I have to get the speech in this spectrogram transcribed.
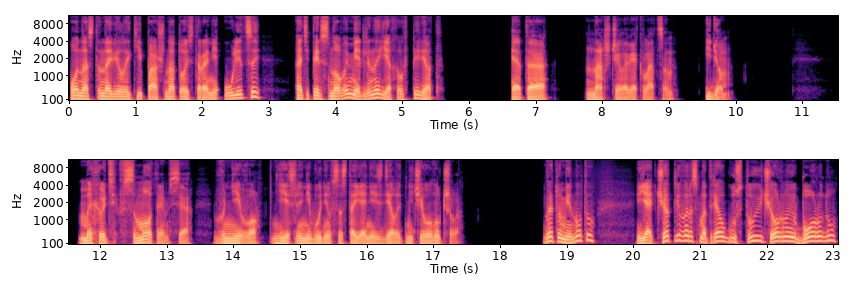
Он остановил экипаж на той стороне улицы, а теперь снова медленно ехал вперед. «Это наш человек, Ватсон. Идем». Мы хоть всмотримся в него, если не будем в состоянии сделать ничего лучшего. В эту минуту я отчетливо рассмотрел густую черную бороду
